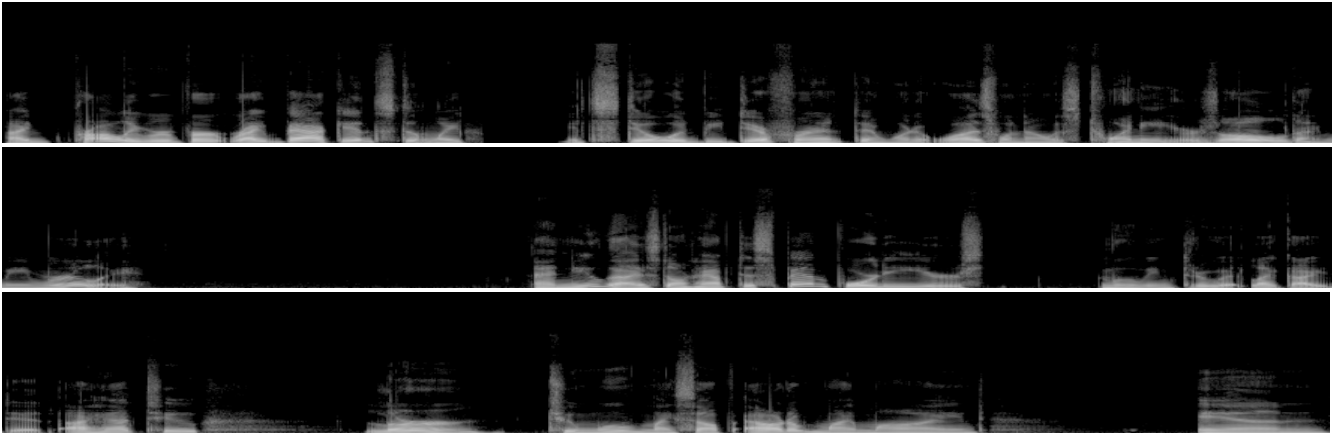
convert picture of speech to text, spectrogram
I'd probably revert right back instantly. It still would be different than what it was when I was 20 years old. I mean, really. And you guys don't have to spend 40 years moving through it like I did. I had to learn to move myself out of my mind and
